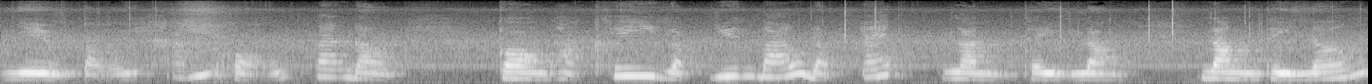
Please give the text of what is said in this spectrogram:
nhiều tội ấm khổ ban đầu Còn hoặc khi gặp duyên báo độc ác lành thì lần, lần thì lớn.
